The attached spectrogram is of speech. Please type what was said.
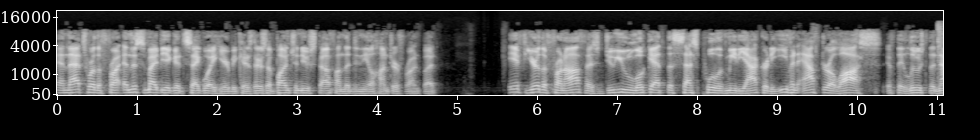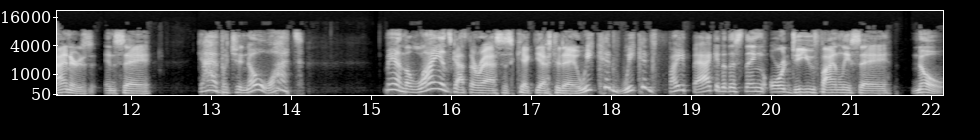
and that's where the front. And this might be a good segue here because there's a bunch of new stuff on the Danielle Hunter front, but if you're the front office, do you look at the cesspool of mediocrity even after a loss if they lose to the Niners and say, "God, but you know what? Man, the Lions got their asses kicked yesterday. We could we could fight back into this thing or do you finally say, "No.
